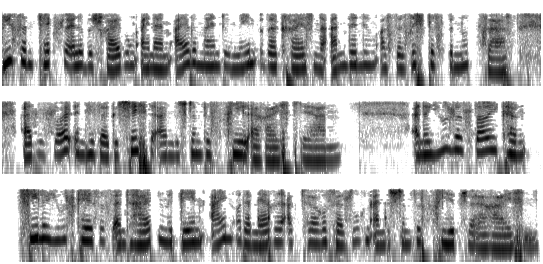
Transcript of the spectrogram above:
Dies sind textuelle Beschreibungen einer im Allgemeinen domänenübergreifenden Anwendung aus der Sicht des Benutzers. Also soll in dieser Geschichte ein bestimmtes Ziel erreicht werden. Eine User Story kann viele Use Cases enthalten, mit denen ein oder mehrere Akteure versuchen, ein bestimmtes Ziel zu erreichen.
